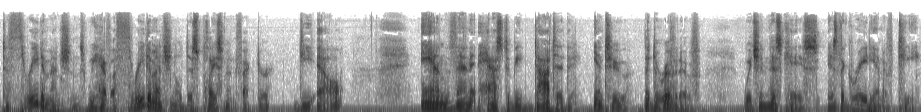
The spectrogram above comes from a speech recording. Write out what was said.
to three dimensions, we have a three-dimensional displacement vector, dl, and then it has to be dotted into the derivative, which in this case is the gradient of t.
